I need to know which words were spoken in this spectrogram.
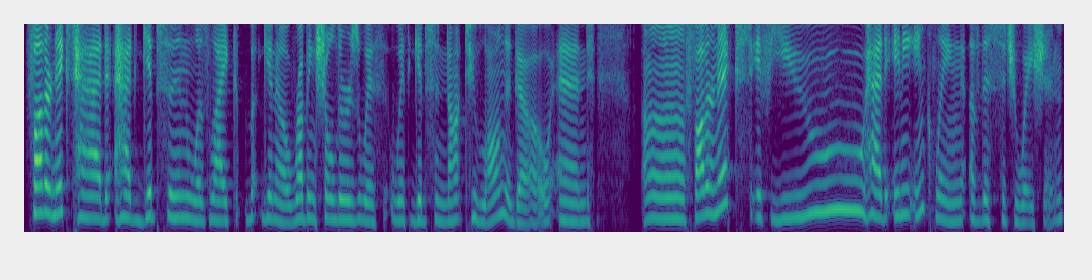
Father Nix had had Gibson was like, you know, rubbing shoulders with with Gibson not too long ago, and uh, Father Nix, if you had any inkling of this situation,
